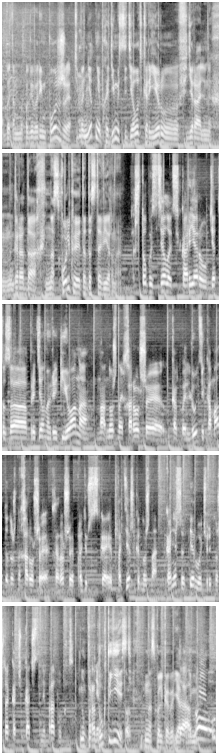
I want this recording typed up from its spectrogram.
Об этом мы поговорим позже. Типа нет необходимости делать карьеру в федеральных городах. Насколько это достоверно? Чтобы сделать карьеру где-то за пределами региона, нужны хорошие как бы люди, команда нужна хорошая, хорошая продюсерская поддержка нужна. Конечно, в первую очередь нужна каче- качественный продукт. Ну, продукты Нет, есть, то... насколько я да, понимаю. Ну,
